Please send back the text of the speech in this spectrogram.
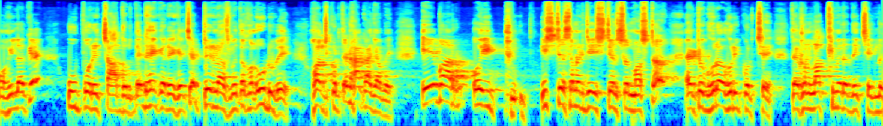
মহিলাকে উপরে চাদর দিয়ে ঢেকে রেখেছে ট্রেন আসবে তখন উঠবে হজ করতে ঢাকা যাবে। এবার ওই স্টেশনের যে স্টেশন মাস্টার একটু ঘোরাঘুরি করছে তো এখন লাথি মেরে দেখছে এগুলো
